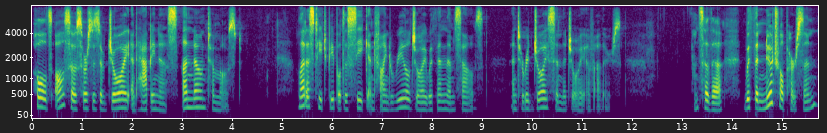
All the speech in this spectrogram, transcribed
holds also sources of joy and happiness unknown to most. Let us teach people to seek and find real joy within themselves and to rejoice in the joy of others. And so the with the neutral person,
